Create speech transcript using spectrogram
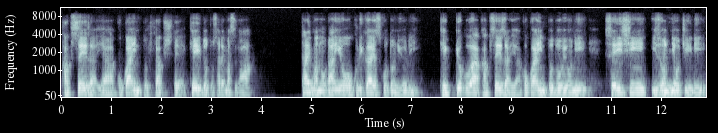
覚醒剤やコカインと比較して軽度とされますが、大麻の乱用を繰り返すことにより、結局は覚醒剤やコカインと同様に精神依存に陥り、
